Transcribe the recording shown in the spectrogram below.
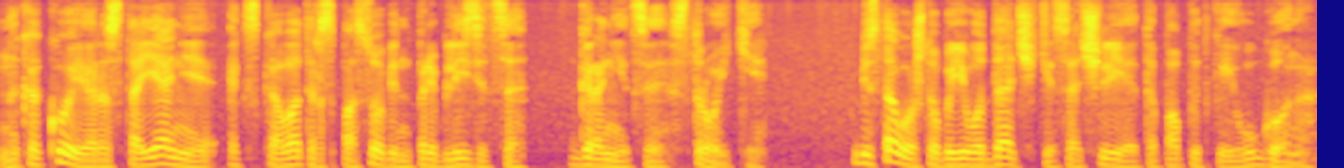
на какое расстояние экскаватор способен приблизиться к границе стройки?» без того, чтобы его датчики сочли это попыткой угона.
